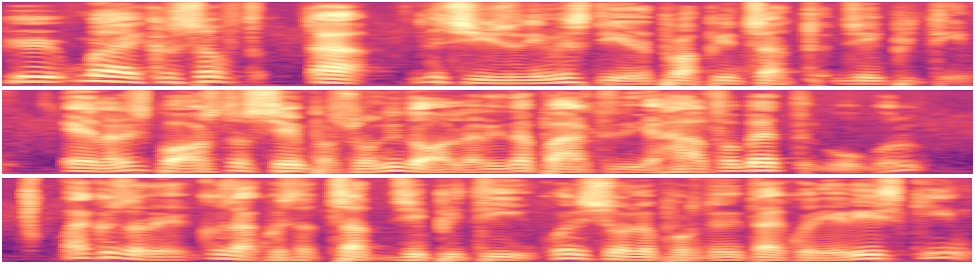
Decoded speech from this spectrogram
che Microsoft ha deciso di investire proprio in chat GPT. E la risposta sempre a suoni di dollari da parte di Alphabet, Google. Ma cosa, ha questa chat GPT? Quali sono le opportunità e quali rischi?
